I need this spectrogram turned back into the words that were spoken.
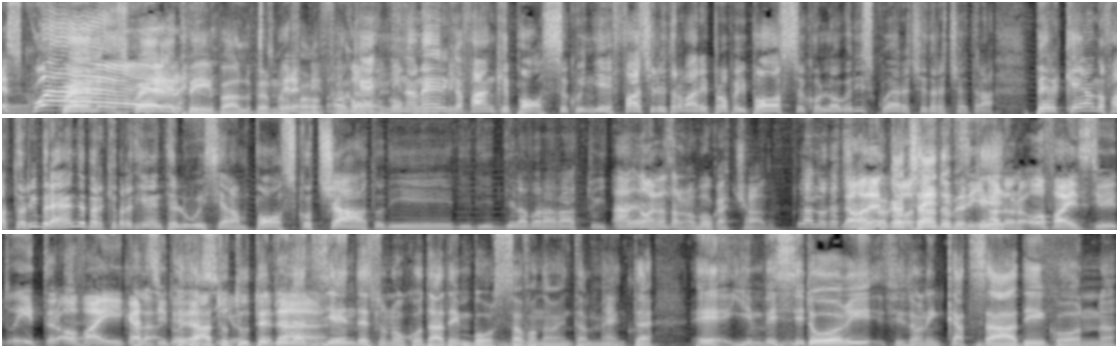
bravo. Square! Square, Square e PayPal per Square non e far. Ok. Comodo, in America sì. fa anche POS, quindi è facile trovare proprio i POS col logo di Square, eccetera, eccetera. Perché hanno fatto il rebrand? Perché praticamente lui si era un po' scocciato di, di- di- di lavorare a Twitter. Ah, no, in realtà l'hanno proprio cacciato. L'hanno cacciato. L'hanno detto, cacciato senti, sì, perché- allora, o fai il CEO di Twitter o fai i cazzi Allora, tuoi esatto, tutte e due Da- le aziende sono quotate in borsa fondamentalmente Ecco. e gli investitori si sono incazzati con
